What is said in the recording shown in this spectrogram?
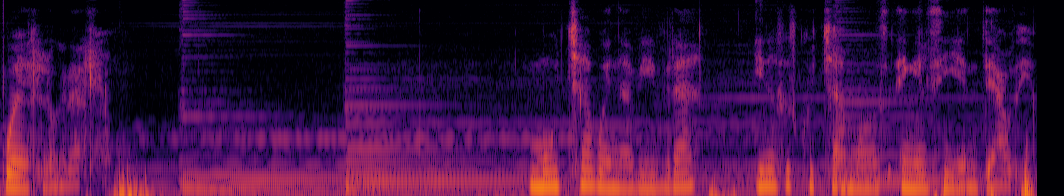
puedes lograrlo. Mucha buena vibra y nos escuchamos en el siguiente audio.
